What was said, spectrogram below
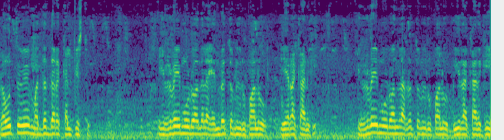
ప్రభుత్వమే మద్దతు ధర కల్పిస్తూ ఇరవై మూడు వందల ఎనభై తొమ్మిది రూపాయలు ఏ రకానికి? ఇరవై మూడు వందల అరవై తొమ్మిది రూపాయలు బి రకానికి.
